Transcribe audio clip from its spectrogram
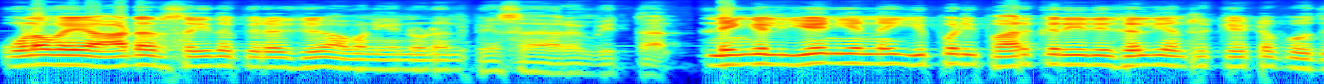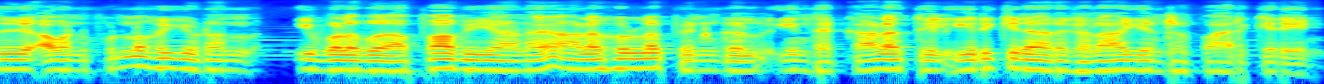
உணவை ஆர்டர் செய்த பிறகு அவன் என்னுடன் பேச ஆரம்பித்தான். நீங்கள் ஏன் என்னை இப்படி பார்க்கிறீர்கள்? என்று கேட்டபோது அவன் புன்னகையுடன் இவ்வளவு அப்பாவியான அழகுள்ள பெண்கள் இந்த காலத்தில் இருக்கிறார்களா? என்று பார்க்கிறேன்.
